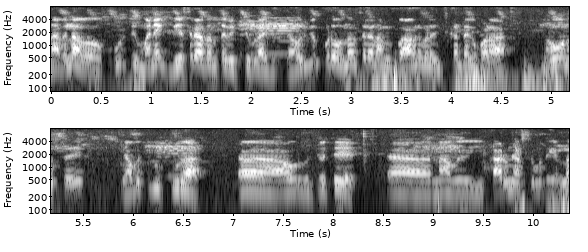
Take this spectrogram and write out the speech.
ನಾವೆಲ್ಲ ಪೂರ್ತಿ ಮನೆಗೆ ಬೇಸರ ಆದಂಥ ವ್ಯಕ್ತಿಗಳಾಗಿರ್ತೀವಿ. ಅವ್ರಿಗೂ ಕೂಡ ಒಂದೊಂದ್ಸಲ ನಮಗೆ ಭಾವನೆಗಳು ಹಂಚ್ಕೊಂಡಾಗ ಭಾಳ ನೋವು ಅನಿಸ್ತದೆ ಯಾವತ್ತಿಗೂ ಕೂಡ ಅವ್ರ ಜೊತೆ ನಾವು ಈ ಕಾರುಣ್ಯಾಶ್ರಮದ ಎಲ್ಲ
